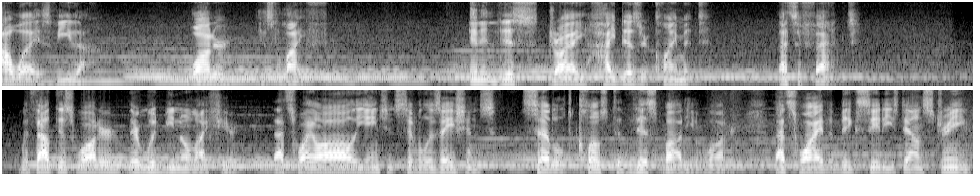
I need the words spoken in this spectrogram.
Agua es vida. Water is life. And in this dry, high desert climate, that's a fact. Without this water, there would be no life here. That's why all the ancient civilizations settled close to this body of water. That's why the big cities downstream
